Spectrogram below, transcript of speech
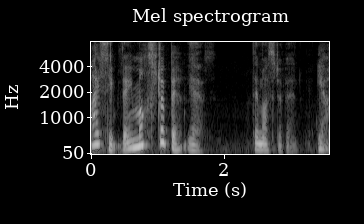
I think they must have been. Yes, they must have been. Yeah.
